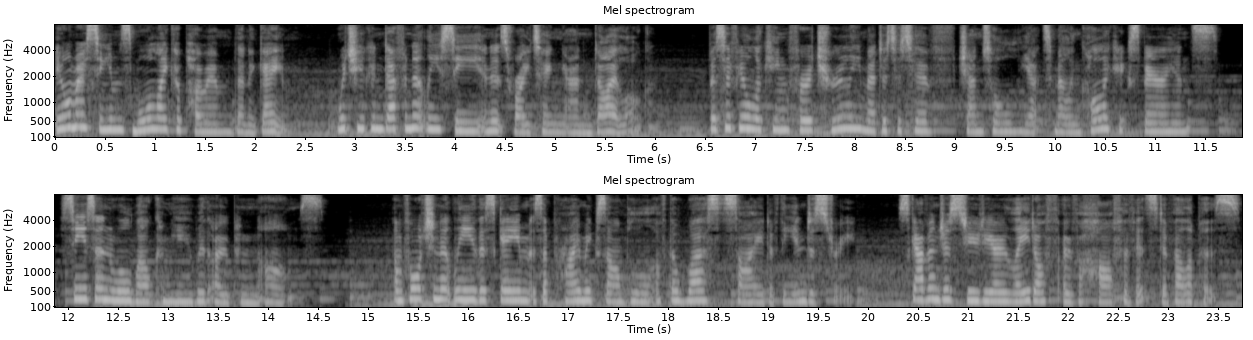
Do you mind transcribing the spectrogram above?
It almost seems more like a poem than a game, which you can definitely see in its writing and dialogue. But if you're looking for a truly meditative, gentle, yet melancholic experience, Season will welcome you with open arms. Unfortunately, this game is a prime example of the worst side of the industry. Scavenger Studio laid off over half of its developers,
